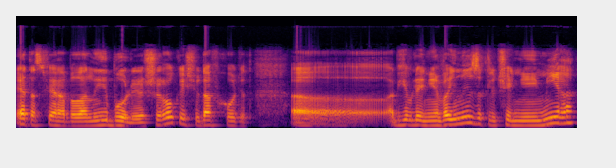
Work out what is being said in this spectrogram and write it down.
эта сфера была наиболее широкой. Сюда входит Э, объявление войны, заключение мира.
